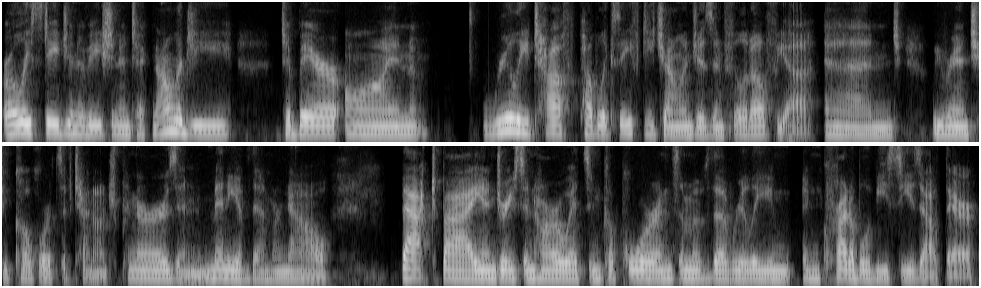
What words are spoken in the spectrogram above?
early stage innovation and technology to bear on really tough public safety challenges in Philadelphia. And we ran two cohorts of 10 entrepreneurs, and many of them are now backed by Andreessen Horowitz and Kapor and some of the really incredible VCs out there,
